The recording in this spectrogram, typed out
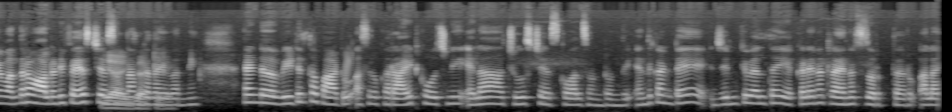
మేమందరం ఆల్రెడీ ఫేస్ చేస్తున్నాం కదా. ఇవన్నీ. అండ్ వీటితో పాటు అసలు ఒక రైట్ కోచ్ని ఎలా చూస్ చేసుకోవాల్సి ఉంటుంది. ఎందుకంటే జిమ్కి వెళ్తే ఎక్కడైనా ట్రైనర్స్ దొరుకుతారు. అలా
